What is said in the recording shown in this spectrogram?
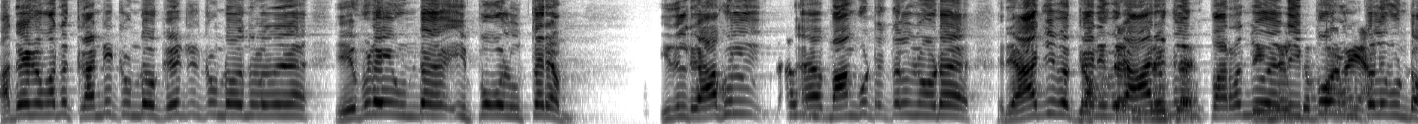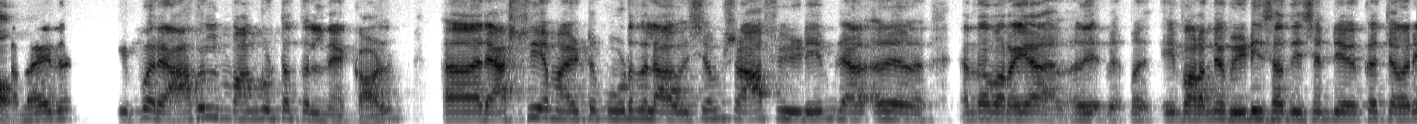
അദ്ദേഹം അത് കണ്ടിട്ടുണ്ടോ കേട്ടിട്ടുണ്ടോ എന്നുള്ളതിന് എവിടെയുണ്ട് ഇപ്പോൾ ഉത്തരം? ഇതിൽ രാഹുൽ മാങ്കുട്ടത്തലിനോട് രാജിവെക്കാൻ ഇവർ ആരെങ്കിലും പറഞ്ഞു എന്ന് ഇപ്പോഴും. തെളിവുണ്ടോ? അതായത് ഇപ്പൊ രാഹുൽ മാങ്കുട്ടത്തലിനേക്കാൾ രാഷ്ട്രീയമായിട്ട് കൂടുതൽ ആവശ്യം. ഷാഫിയുടെയും എന്താ പറയാ ഈ പറഞ്ഞ വി. ഡി. സതീശന്റെ ഒക്കെ ചോര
